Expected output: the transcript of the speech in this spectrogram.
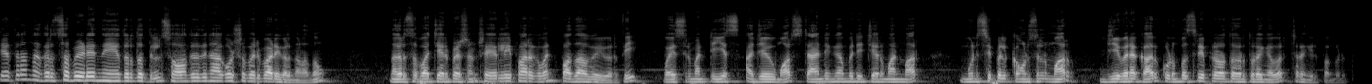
ചേർത്തല നഗരസഭയുടെ നേതൃത്വത്തിൽ സ്വാതന്ത്ര്യ ദിനാഘോഷ പരിപാടികൾ നടന്നു. നഗരസഭാ ചെയർപേഴ്സൺ ഷേർലി ഭാർഗവൻ പതാക ഉയർത്തി. Vice chairman T S Ajayakumar standing committee ചെയർമാൻമാർ മുനിസിപ്പൽ കൗൺസിലർമാർ ജീവനക്കാർ കുടുംബശ്രീ പ്രവർത്തകർ തുടങ്ങിയവർ ചടങ്ങിൽ പങ്കെടുത്തു.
